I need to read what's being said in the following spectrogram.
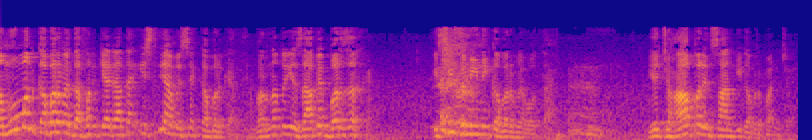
عموماً قبر میں دفن کیا جاتا ہے، اس لیے ہم اسے قبر کہتے ہیں، ورنہ تو یہ زاب برزخ ہے۔ اسی زمینی قبر میں ہوتا ہے۔ یہ جہاں پر انسان کی قبر بن جائے۔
